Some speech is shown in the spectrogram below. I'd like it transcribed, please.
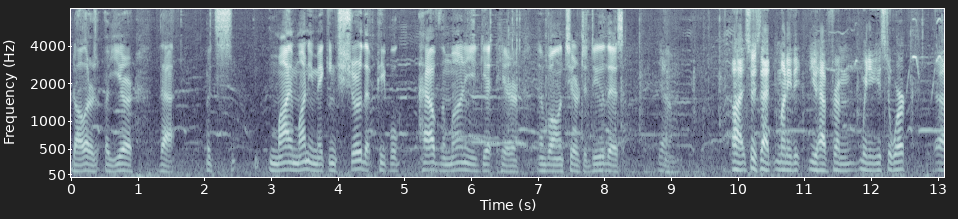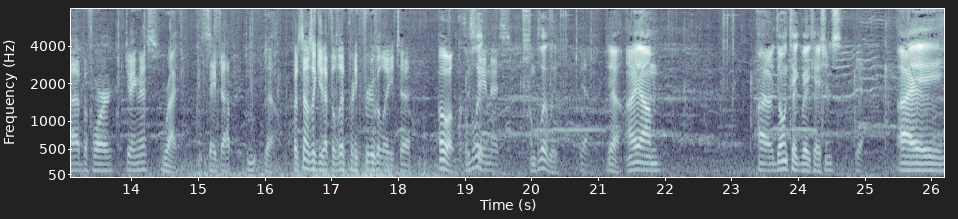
dollars a year. That it's my money making sure that people have the money to get here and volunteer to do this. Yeah. Uh, so is that money that you have from when you used to work uh, before doing this? Right. Saved up. Yeah. But it sounds like you'd have to live pretty frugally to Oh, sustain completely. this. Completely. Yeah. Yeah. I um. I don't take vacations. Yeah. I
